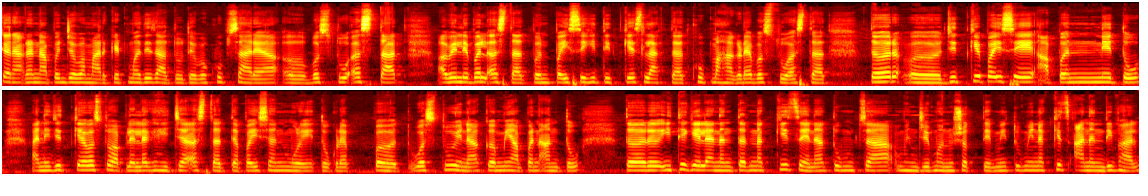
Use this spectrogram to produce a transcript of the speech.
करा. कारण आपण जेव्हा मार्केटमध्ये जातो तेव्हा खूप साऱ्या वस्तू असतात अवेलेबल असतात पण पैसेही तितकेच लागतात. खूप महागड्या वस्तू असतात. तर जितके पैसे आपण नेतो आणि जितक्या वस्तू आपल्याला घ्यायच्या असतात त्या पैशांमुळे तोकड्या प वस्तू आहे ना कमी आपण आणतो. तर इथे गेल्यानंतर नक्कीच आहे ना तुमचा म्हणजे म्हणू शकते मी तुम्ही नक्कीच आनंदी व्हाल.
